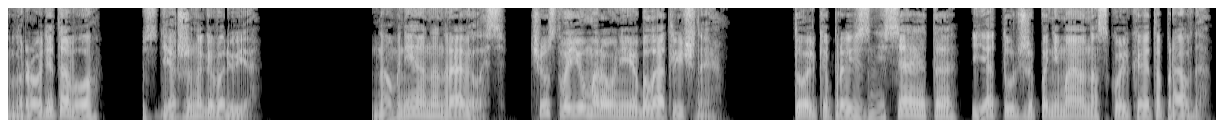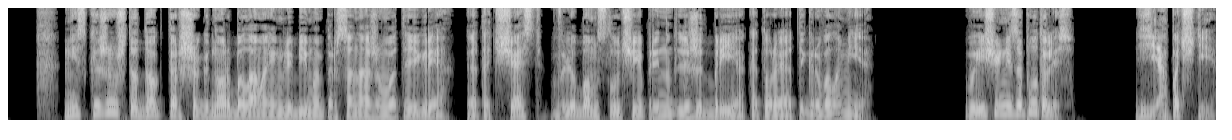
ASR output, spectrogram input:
«Вроде того», — сдержанно говорю я. Но мне она нравилась. Чувство юмора у нее было отличное. только произнеся это, я тут же понимаю, насколько это правда. Не скажу, что доктор Шагнор была моим любимым персонажем в этой игре. Эта часть в любом случае принадлежит Брия, которая отыгрывала Мия. Вы еще не запутались? Я почти.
